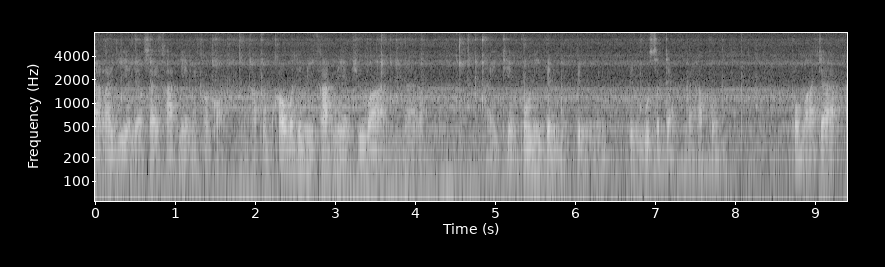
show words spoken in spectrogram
อะไรดีเดี๋ยวใส่คัสเนมให้เขาก่อนนะครับผมเขาก็จะมีคัสเนมชื่อว่านะครับไอเทมพวกนี้เป็นเป็น เป็นบูสต์แตปนะครับผมผมอาจจะอ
